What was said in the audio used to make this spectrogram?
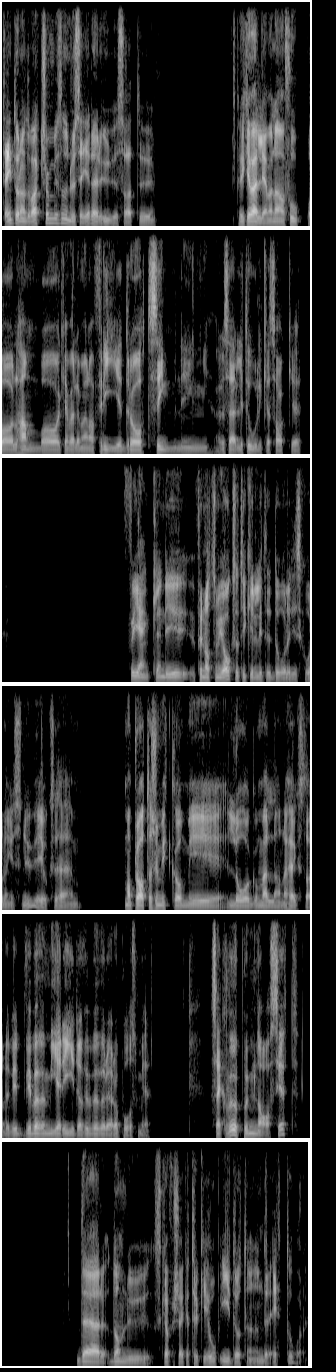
Tänk då det hade varit som, som du säger där i USA att du vi kan välja mellan fotboll, handboll, kan välja mellan friidrott, simning, eller så här, lite olika saker. För egentligen, det är ju, för något som jag också tycker är lite dåligt i skolan just nu är ju också så här, man pratar så mycket om i låg och mellan och högstadiet, vi, vi behöver mer idrott, vi behöver röra på oss mer. Sen kommer vi upp på gymnasiet. Där de nu ska försöka trycka ihop idrotten under ett år.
